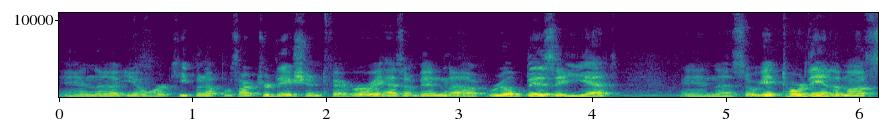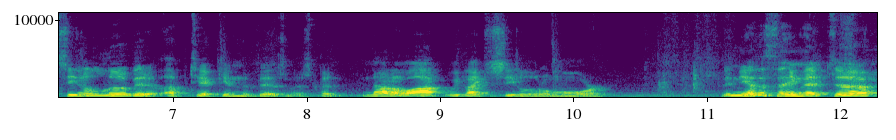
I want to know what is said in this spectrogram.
and uh, you know we're keeping up with our tradition. February hasn't been uh, real busy yet. And uh, so we're getting toward the end of the month, seeing a little bit of uptick in the business, but not a lot. We'd like to see a little more. Then the other thing that uh,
